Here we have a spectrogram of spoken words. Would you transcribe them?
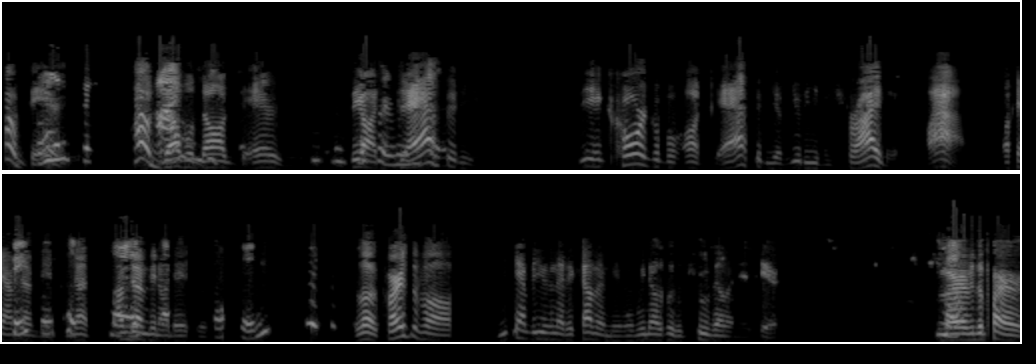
How dare you? listen, How I double was dog dare you? The different reasons. audacity, the incorrigible audacity of you to even try this. Wow. Okay, I'm done being I'm done I'm done being audacious. Look, first of all, you can't be using that to come at me when we know who the true villain is here. Merv the perv.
